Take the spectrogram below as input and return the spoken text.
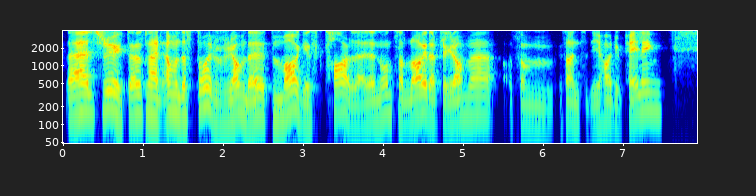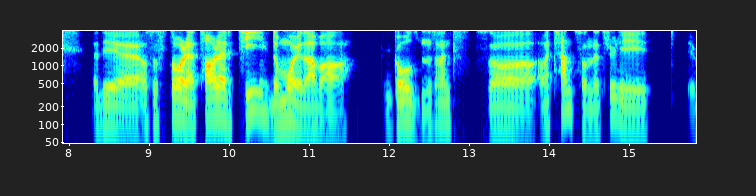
Det er helt sjukt. Det er sånn her, ja, men det står på programmet, det er et magisk tall. Det er noen som har laget det programmet, som sant, de har jo peiling. De, og så står det taler ti, da må jo det være golden, sant. Så, og jeg trente sånn, jeg tror i, i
